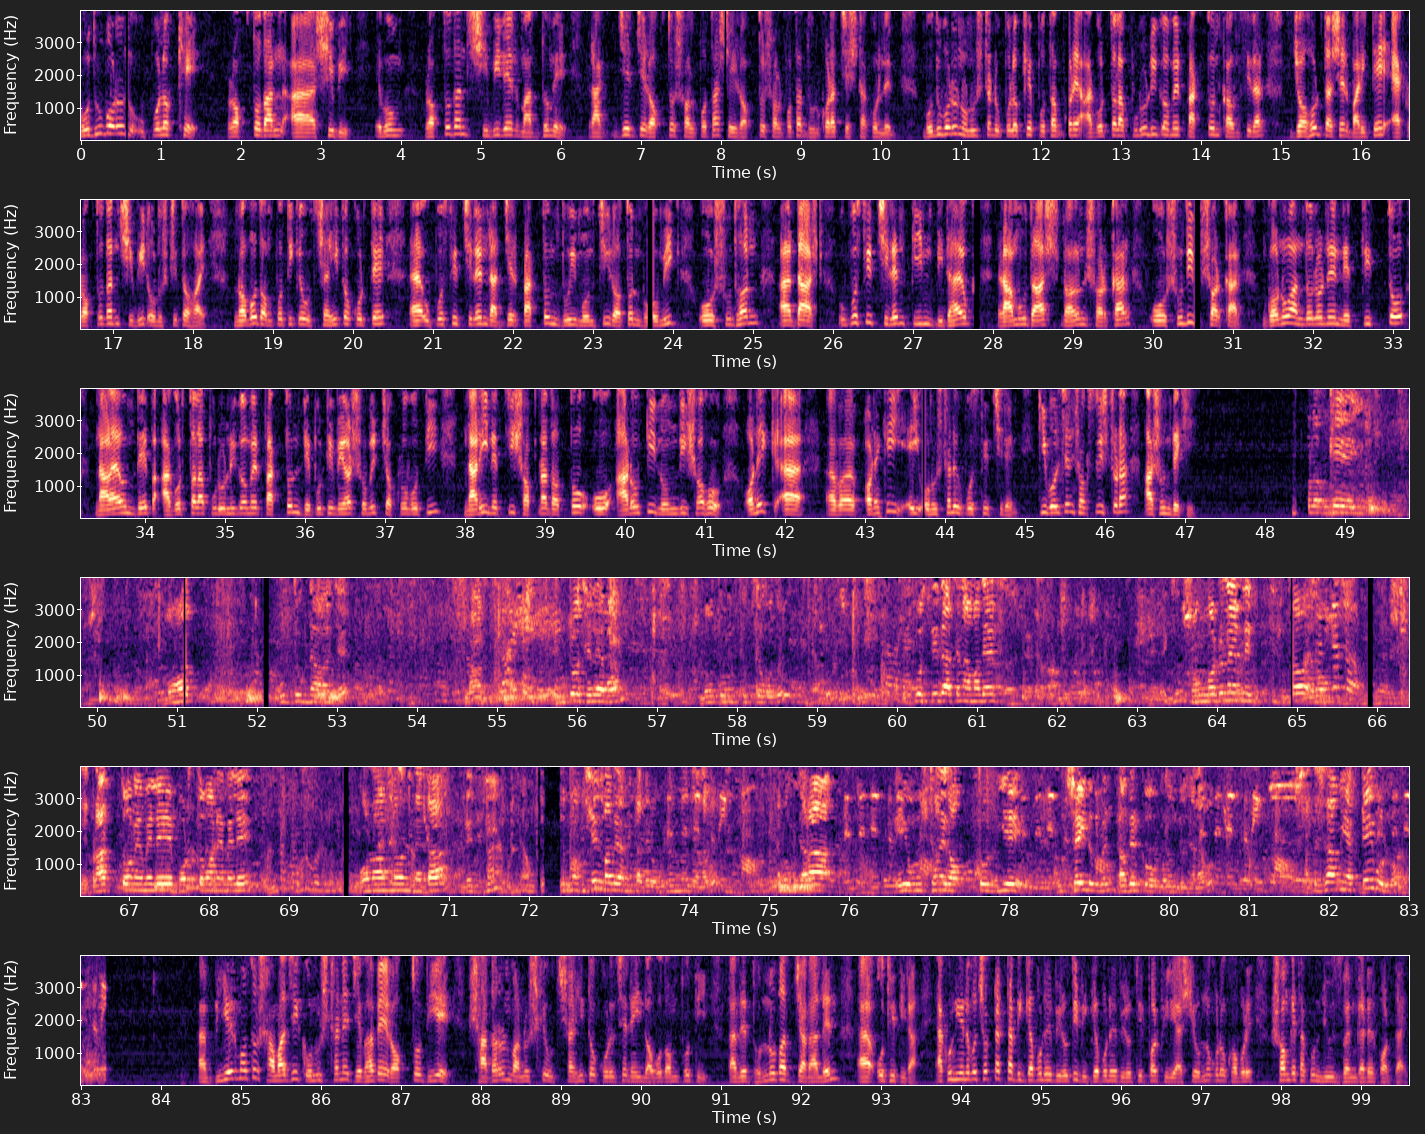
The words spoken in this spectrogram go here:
বধূবরণ উপলক্ষে রক্তদান শিবির এবং রক্তদান শিবিরের মাধ্যমে রাজ্যের যে রক্ত স্বল্পতা সেই রক্ত স্বল্পতা দূর করার চেষ্টা করলেন। বধুবরণ অনুষ্ঠান উপলক্ষে প্রতাপগড়ে আগরতলা পুর নিগমের প্রাক্তন কাউন্সিলর জহর দাসের বাড়িতে এক রক্তদান শিবির অনুষ্ঠিত হয়। নবদম্পতিকে উৎসাহিত করতে উপস্থিত ছিলেন রাজ্যের প্রাক্তন দুই মন্ত্রী রতন ভৌমিক ও সুধন দাস। উপস্থিত ছিলেন তিন বিধায়ক রামু দাস, নয়ন সরকার ও সুদীপ সরকার। গণ আন্দোলনের নেতৃত্ব নারায়ণ দেব, আগরতলা পুর নিগমের প্রাক্তন ডেপুটি মেয়র সমীর চক্রবর্তী, নারী নেত্রী স্বপ্না দত্ত ও আরতি নন্দী সহ অনেক অনেকেই এই অনুষ্ঠানে উপস্থিত ছিলেন। কি বলছেন সংশ্লিষ্টরা? আসুন দেখি। ছেলে এবং নতুন পুত্রবধূ উপস্থিত আছেন আমাদের সংগঠনের নেতৃত্ব এবং প্রাক্তন এমএলএ, বর্তমান এমএলএ গণ নেতা, নেত্রী। জন্য বিশেষভাবে আমি তাদের অভিনন্দন জানাব এবং যারা এই অনুষ্ঠানে রক্ত দিয়ে উৎসাহিত করবেন, তাদেরকেও অভিনন্দন জানাব। সাথে সাথে আমি একটাই বলব বিয়ের মতো সামাজিক অনুষ্ঠানে যেভাবে রক্ত দিয়ে সাধারণ মানুষকে উৎসাহিত করেছেন এই নবদম্পতি, তাদের ধন্যবাদ জানালেন অতিথিরা। এখন নিয়ে নেব ছোট্ট একটা বিজ্ঞাপনের বিরতি। বিজ্ঞাপনের বিরতির পর ফিরে আসি অন্য কোনো খবরে। সঙ্গে থাকুন নিউজ ভ্যানগার্ডের পর্দায়।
